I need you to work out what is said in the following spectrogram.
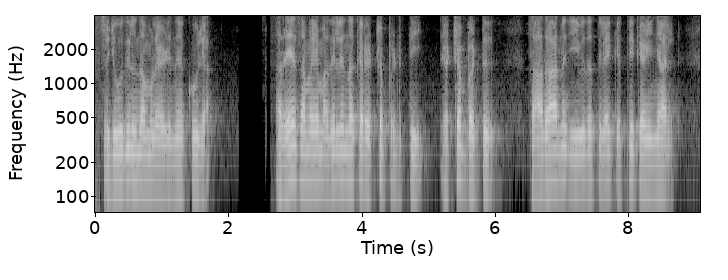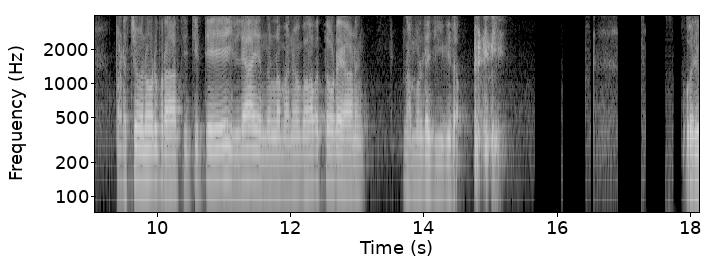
സുജൂതിൽ നമ്മൾ എഴുന്നേക്കൂല. അതേസമയം അതിൽ നിന്നൊക്കെ രക്ഷപ്പെടുത്തി രക്ഷപ്പെട്ട് സാധാരണ ജീവിതത്തിലേക്ക് എത്തിക്കഴിഞ്ഞാൽ പടച്ചവനോട് പ്രാർത്ഥിച്ചിട്ടേ ഇല്ല എന്നുള്ള മനോഭാവത്തോടെയാണ് നമ്മളുടെ ജീവിതം. ഒരു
